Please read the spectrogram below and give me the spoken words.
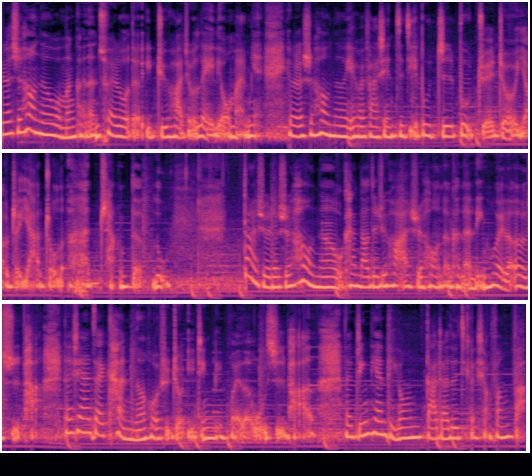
的时候呢，我们可能脆弱的一句话就泪流满面；有的时候呢，也会发现自己不知不觉就咬着牙走了很长的路。大学的时候呢，我看到这句话的时候呢，可能领会了二十趴，但现在再看呢，或许就已经领会了五十趴了。那今天提供大家这几个小方法，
